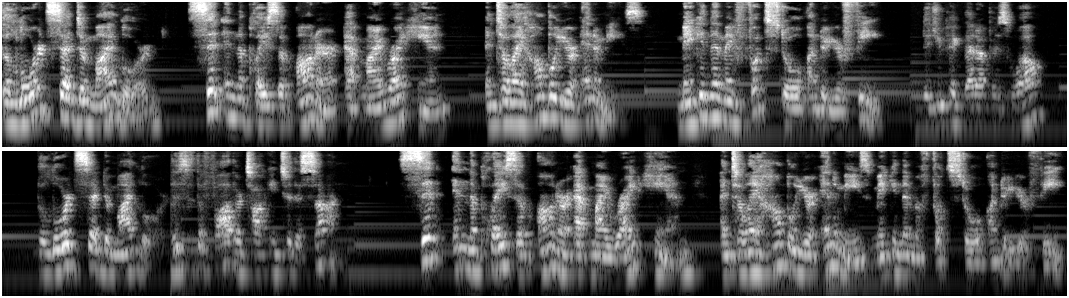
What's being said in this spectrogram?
The Lord said to my Lord, Sit in the place of honor at my right hand until I humble your enemies, making them a footstool under your feet. Did you pick that up as well? The Lord said to my Lord, This is the Father talking to the Son. Sit in the place of honor at my right hand until I humble your enemies, making them a footstool under your feet.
